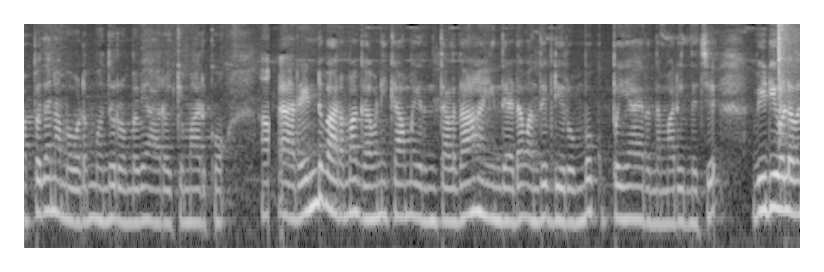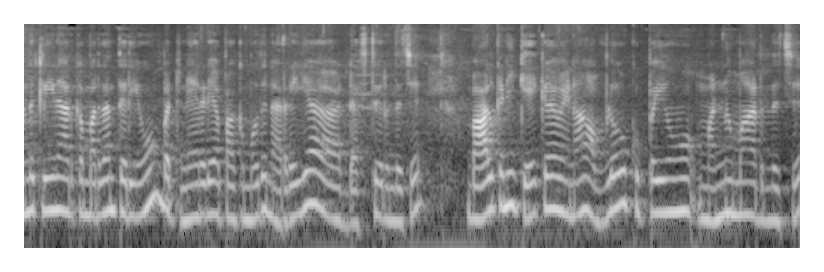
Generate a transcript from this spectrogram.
அப்போ தான் நம்ம உடம்பு வந்து ரொம்பவே ஆரோக்கியமாக இருக்கும். ரெண்டு வாரமாக கவனிக்காமல் இருந்ததால தான் இந்த இடம் வந்து இப்படி ரொம்ப குப்பையாக இருந்த மாதிரி இருந்துச்சு. வீடியோவில் வந்து க்ளீனாக இருக்க மாதிரி தான் தெரியும். பட் நேரடியாக பார்க்கும்போது நிறைய டஸ்ட் இருந்துச்சு. பால்கனி கேட்கவே வேணாம். அவ்வளோ குப்பையும் மண்ணுமா இருந்துச்சு.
